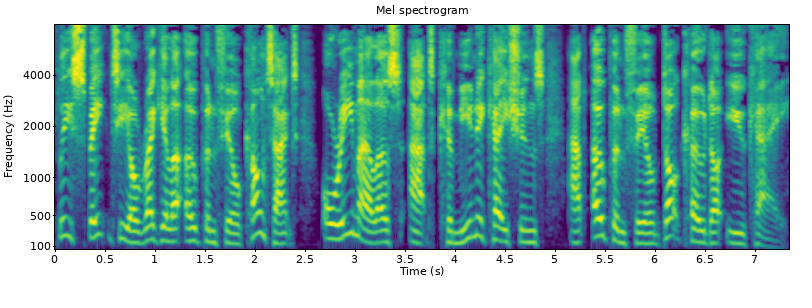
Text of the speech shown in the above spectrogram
please speak to your regular Openfield contact or email us at communications at openfield.co.uk.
